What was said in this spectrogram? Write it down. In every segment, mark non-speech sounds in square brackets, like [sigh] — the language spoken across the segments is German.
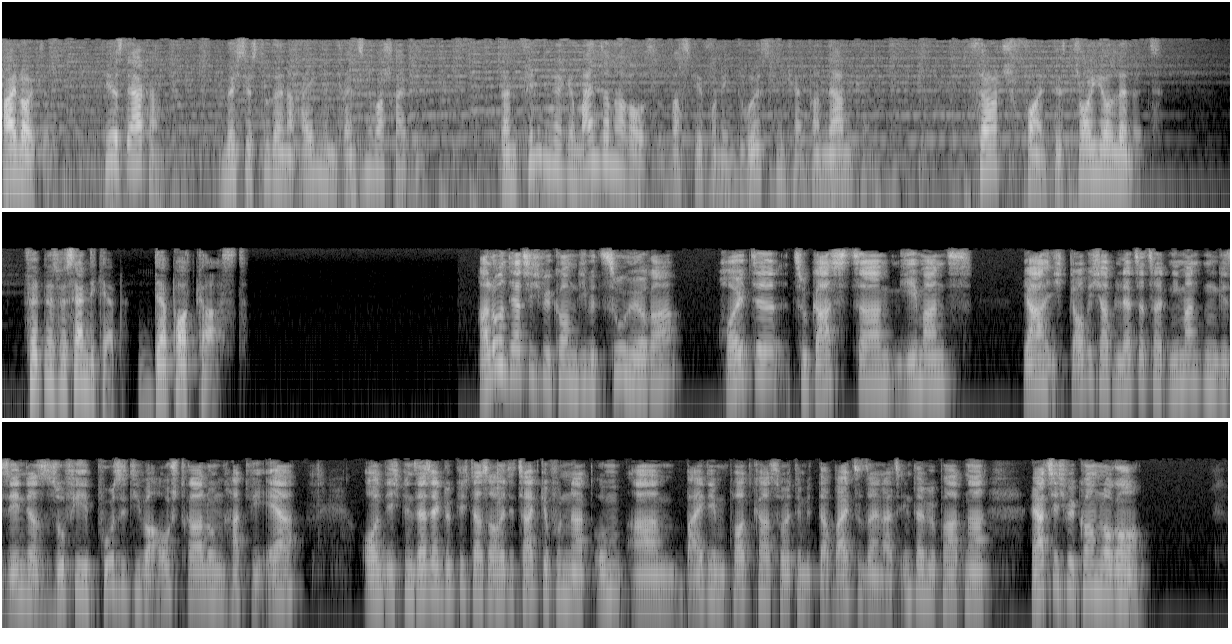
Hi Leute, hier ist Erkan. Möchtest du deine eigenen Grenzen überschreiten? Dann finden wir gemeinsam heraus, was wir von den größten Kämpfern lernen können. Search, Find, Destroy Your Limit. Fitness with Handicap, der Podcast. Hallo und herzlich willkommen, liebe Zuhörer. Heute zu Gast äh, jemand, ja, ich glaube, ich habe in letzter Zeit niemanden gesehen, der so viel positive Ausstrahlung hat wie er. Und ich bin sehr, sehr glücklich, dass er heute Zeit gefunden hat, um ähm, bei dem Podcast heute mit dabei zu sein als Interviewpartner. Herzlich willkommen, Laurent.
